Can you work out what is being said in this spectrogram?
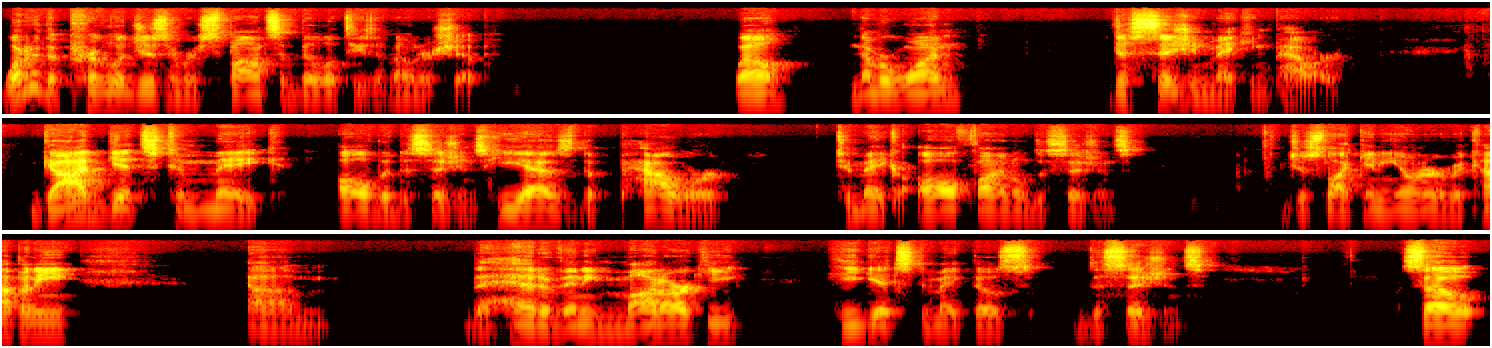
what are the privileges and responsibilities of ownership? Well, number one, decision making power. God gets to make all the decisions. He has the power to make all final decisions. Just like any owner of a company, um, the head of any monarchy, he gets to make those decisions. So,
